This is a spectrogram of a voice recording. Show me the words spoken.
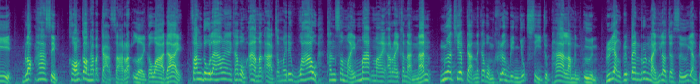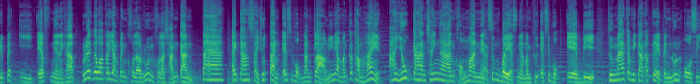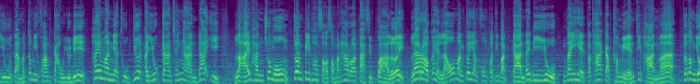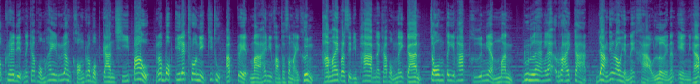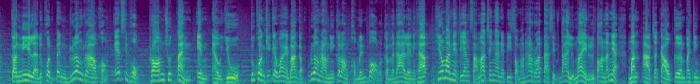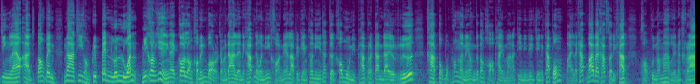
บล็อก 50 ของกองทัพอากาศสหรัฐเลยก็ว่าได้ ฟังดูแล้วเนี่ยนะครับผมอ่ามันอาจจะไม่ได้ว้าว ทันสมัยมากมายอะไรขนาดนั้น เมื่อเทียบกับนะครับผมเครื่องบินยุค 4.5 ลำอื่นๆ หรืออย่าง Gripen รุ่นใหม่ที่เราจะซื้ออย่าง Gripen EF เนี่ยนะครับ เรียกได้ว่าก็ยังเป็นคนละรุ่นคนละชั้นกัน แต่ไอการใส่ชุดแต่ง F16 ดังกล่าวนี้เนี่ยมันก็ทำให้อายุการใช้งานของมันเนี่ยซึ่งเบสเนี่ยมันคือ F16AB ถึงแม้จะมีการอัปเกรดเป็นรุ่น OCU แต่มันก็มีความเก่าอยู่ดี ให้มันเนี่ยถูกยืดอายุการใช้งานได้อีกหลายพันชั่วโมง จนปีพศ 2580 กว่าเลย และเราก็เห็นแล้วว่ามันก็ยังคงปฏิบัติการได้ดีอยู่ ในเหตุปะทะกับเขมรที่ผ่านมา ก็ต้องยกเครดิตนะครับผมให้เรื่องของระบบการชี้เป้า ระบบอิเล็กทรอนิกส์ที่ถูกอัปเกรดมาให้มีความทันสมัยขึ้นทำให้ประสิทธิภาพนะครับผมในการโจมตีภาคพื้นเนี่ยมันรุนแรงและร้ายกาจอย่างที่เราเห็นในข่าวเลยนั่นเองนะครับก็นี่แหละทุกคนเป็นเรื่องราวของ F16 พร้อมชุดแต่ง MLU ทุกคนคิดกันว่าไงบ้างกับเรื่องราวนี้ก็ลองคอมเมนต์บอกเรากันมาได้เลยนะครับคิดว่ามันเนี่ยจะยังสามารถใช้งานในปี 2580 ได้หรือไม่ หรือตอนนั้นเนี่ยมันอาจจะเก่าเกินไปจริง ๆ แล้วอาจจะต้องเป็นหน้าที่ของกริปเป้นล้วนๆ มีความคิดเห็นยังไงก็ลองคอมเมนต์บอกเรากันมาได้เลยนะครับ ในวันนี้ขอเนี่ยลาไปเพียงเท่านี้ถ้าเกิดข้อมูลผิดพลาดประการใด หรือขาดตกบกพร่องตรงไหนผมก็ต้องขออภัยมาณที่นี้จริงๆนะครับผมไปแล้วครับบ๊ายบายครับสวัสดีครับขอบคุณมากๆเลยนะครับ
